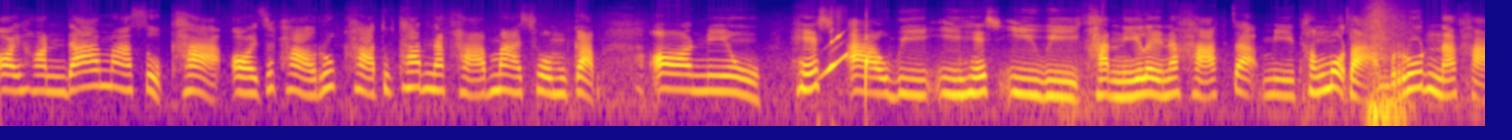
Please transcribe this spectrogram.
ออยฮอนด้ามาสุขค่ะ ออยจะพาลูกค้าทุกท่านนะคะ มาชมกับ All New HRV EHEV คันนี้เลยนะคะ จะมีทั้งหมด 3 รุ่นนะคะ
